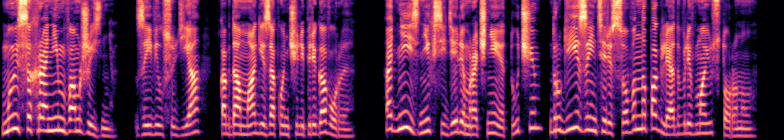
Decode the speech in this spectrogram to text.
«Мы сохраним вам жизнь», — заявил судья, когда маги закончили переговоры. Одни из них сидели мрачнее тучи, другие заинтересованно поглядывали в мою сторону.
